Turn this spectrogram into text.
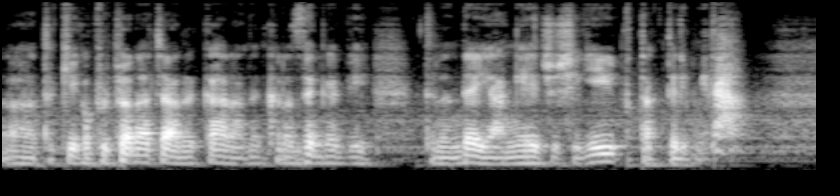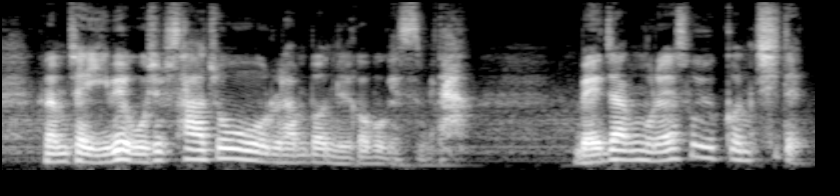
어, 듣기가 불편하지 않을까라는 그런 생각이 드는데 양해해 주시기 부탁드립니다. 그럼 제 254조를 한번 읽어보겠습니다. 매장물의 소유권 취득.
